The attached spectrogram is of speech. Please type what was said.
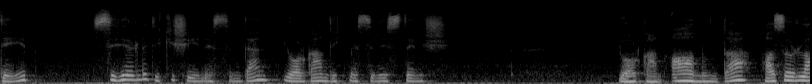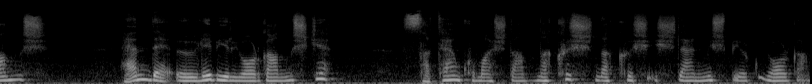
deyip sihirli dikiş iğnesinden yorgan dikmesini istemiş. Yorgan anında hazırlanmış. Hem de öyle bir yorganmış ki saten kumaştan nakış nakış işlenmiş bir yorgan.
